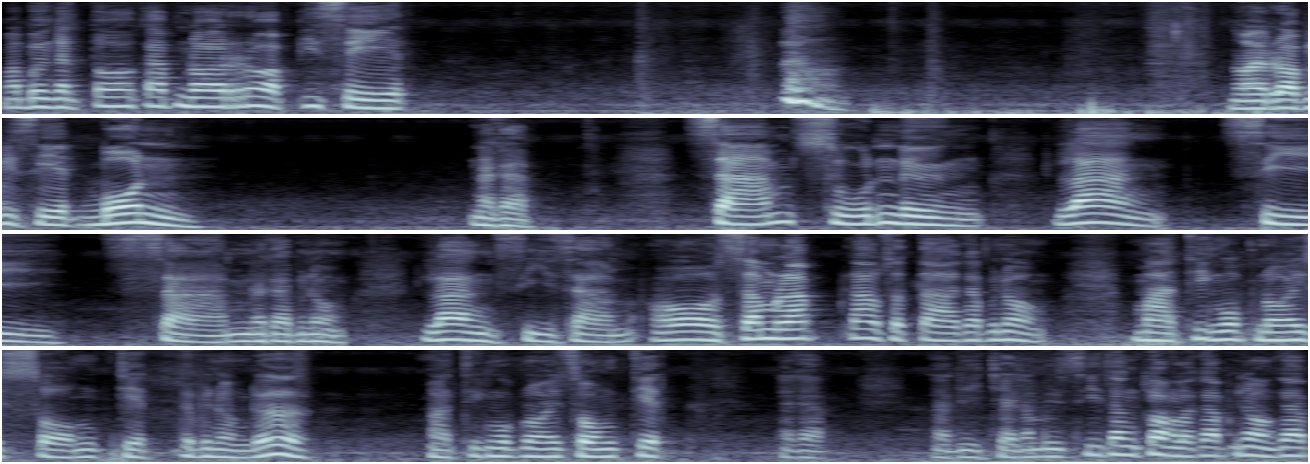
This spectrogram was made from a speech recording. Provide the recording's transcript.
มาเบิ่งกันต่อครับน้อยรอบพิเศษน้อยรอบพิเศษบนนะครับสามศูนย์หนึ่งล่างสี่สามนะครับพี่น้องล่างสี่สามอ๋อสำหรับเล่าสตาร์ครับพี่น้อง มาที่งบน้อยสองเจ็ดเด้อพี่น้องเด้อมาที่งบน้อยสองเจ็ดนะครับอะดีใจนำไปซีตั้งช่องแล้วครับพี่น้องครับ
